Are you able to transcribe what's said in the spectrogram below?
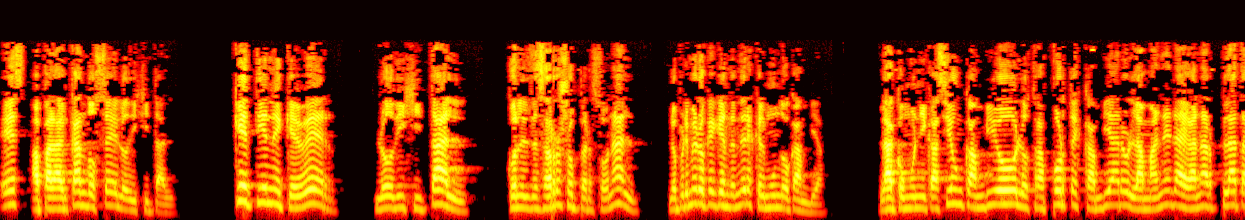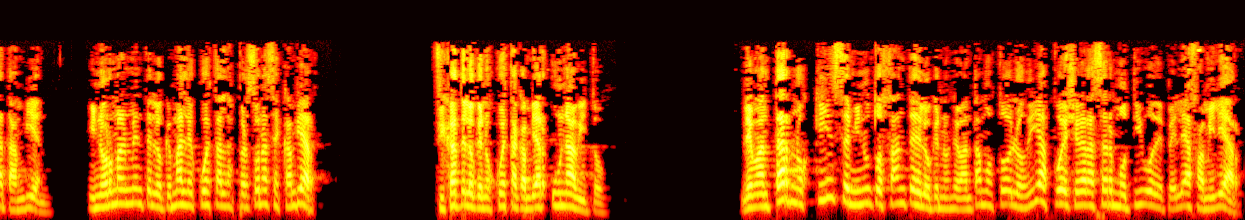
es apalancándose de lo digital. ¿Qué tiene que ver lo digital con el desarrollo personal? Lo primero que hay que entender es que el mundo cambia. La comunicación cambió, los transportes cambiaron, la manera de ganar plata también. Y normalmente lo que más le cuesta a las personas es cambiar. Fíjate lo que nos cuesta cambiar un hábito. Levantarnos 15 minutos antes de lo que nos levantamos todos los días puede llegar a ser motivo de pelea familiar.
